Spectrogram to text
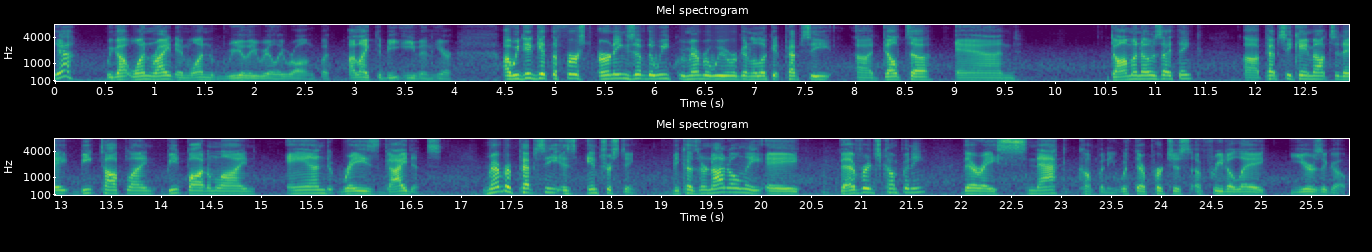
yeah, we got one right and one really, really wrong. But I like to be even here. Uh, we did get the first earnings of the week. Remember, we were going to look at Pepsi, uh, Delta, and Domino's, I think. Uh, Pepsi came out today, beat top line, beat bottom line, and raised guidance. Remember, Pepsi is interesting because they're not only a beverage company, they're a snack company with their purchase of Frito Lay years ago.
